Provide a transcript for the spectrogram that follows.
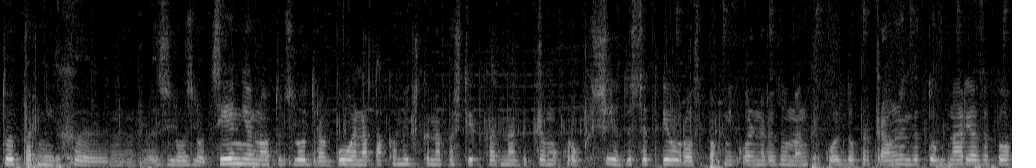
to je pri njih uh, zelo, zelo cenjeno, tudi zelo drago. Ena taka mečkana paštetka zna biti tam okrog 60 evrov, sploh nikoli ne razumem, kako je kdo pripravljen za to gnarja za to.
